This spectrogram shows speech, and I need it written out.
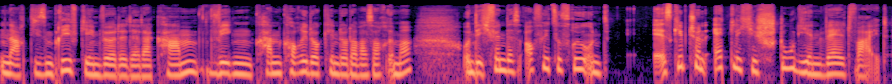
nach diesem Brief gehen würde, der da kam, wegen kann Korridorkind oder was auch immer. Und ich finde das auch viel zu früh und es gibt schon etliche Studien weltweit,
